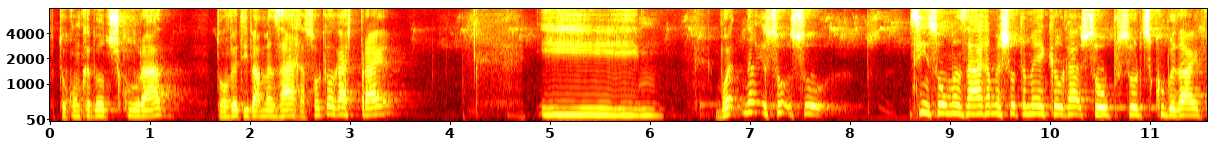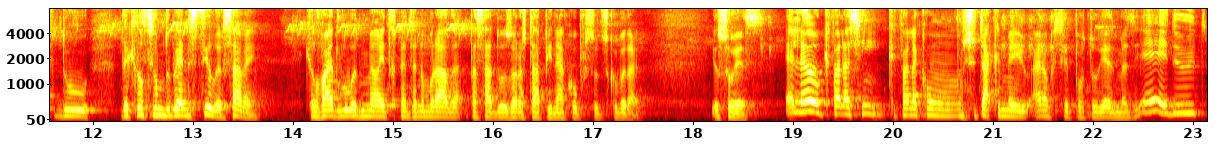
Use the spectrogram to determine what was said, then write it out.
estou com o cabelo descolorado, estão a ver tipo a manzarra, sou aquele gajo de praia, e. Não, eu sou, sou. Sim, sou uma zarra, mas sou também aquele gajo, sou o professor de scuba dive do, daquele filme do Ben Stiller, sabem? Que ele vai de lua de mel e de repente a namorada, passar duas horas, está a pinar com o professor de scuba dive. Eu sou esse. Hello, que fala assim, que fala com um sotaque meio. Ah, não que ser português, mas. Hey, dude,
